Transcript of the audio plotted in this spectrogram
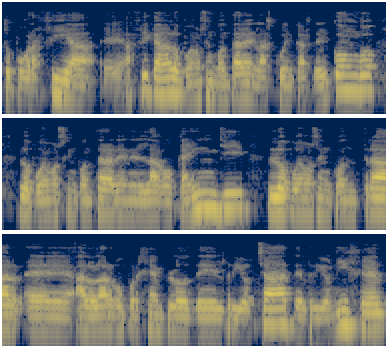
topografía eh, africana lo podemos encontrar en las cuencas del Congo, lo podemos encontrar en el lago Kainji, lo podemos encontrar a lo largo, por ejemplo, del río Chad, el río Níger,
